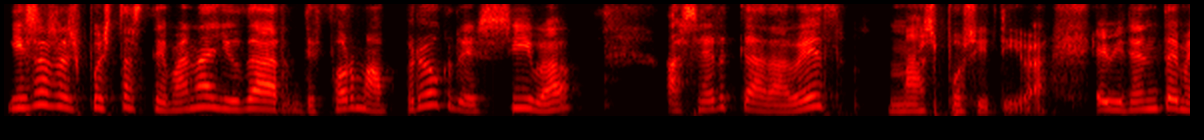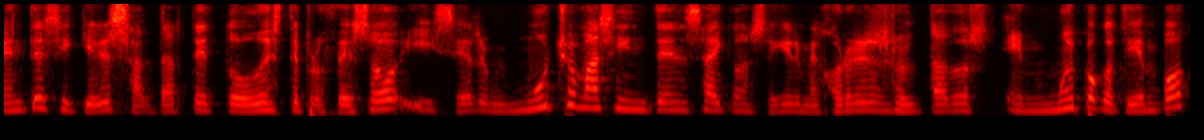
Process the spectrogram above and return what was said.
y esas respuestas te van a ayudar de forma progresiva a ser cada vez más positiva. Evidentemente, si quieres saltarte todo este proceso y ser mucho más intensa y conseguir mejores resultados en muy poco tiempo,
